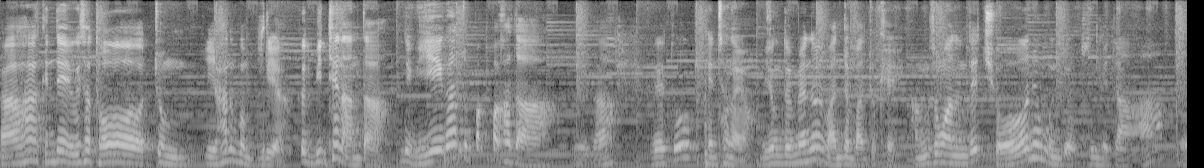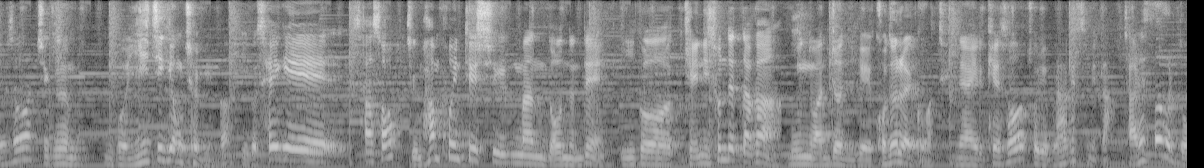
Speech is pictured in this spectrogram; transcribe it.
아하 근데 여기서 더좀 하는 건 무리야. 그래도 밑에는 안다. 근데 위에가 좀 빡빡하다. 위에가. 그래도 괜찮아요. 이 정도면은 완전 만족해. 방송하는데 전혀 문제 없습니다. 그래서 지금 이거 이지경 첩인가? 이거 세 개 사서 지금 한 포인트씩만 넣었는데 이거 괜히 손댔다가 문 완전 이게 거덜날 것 같아. 그냥 이렇게 해서 조립을 하겠습니다. 잘했어 그래도.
